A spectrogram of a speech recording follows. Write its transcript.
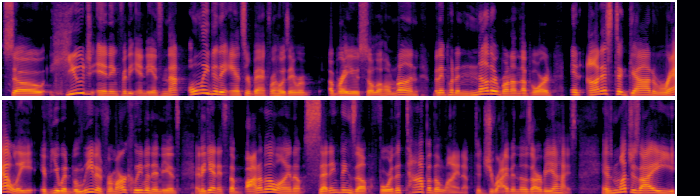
So huge inning for the Indians. Not only do they answer back for Jose Abreu's solo home run, but they put another run on the board. An honest to God rally, if you would believe it, from our Cleveland Indians. And again, it's the bottom of the lineup setting things up for the top of the lineup to drive in those RBIs. As much as I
